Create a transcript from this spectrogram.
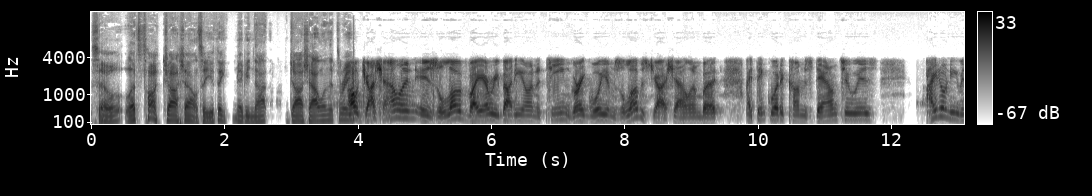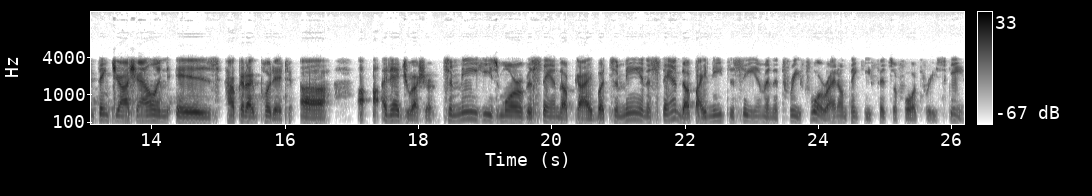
So let's talk Josh Allen. So you think maybe not Josh Allen at three? Oh, Josh Allen is loved by everybody on the team. Gregg Williams loves Josh Allen, but I think what it comes down to is I don't even think Josh Allen is how could I put it? Uh an edge rusher. To me, he's more of a stand-up guy. But to me, in a stand-up, I need to see him in a three-four. I don't think he fits a four-three scheme.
